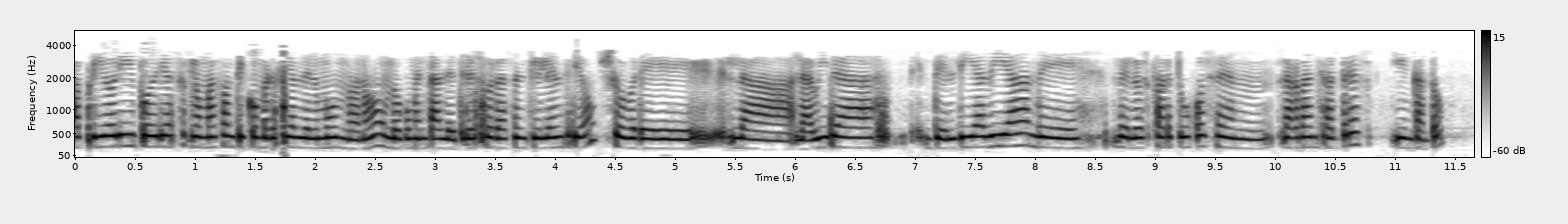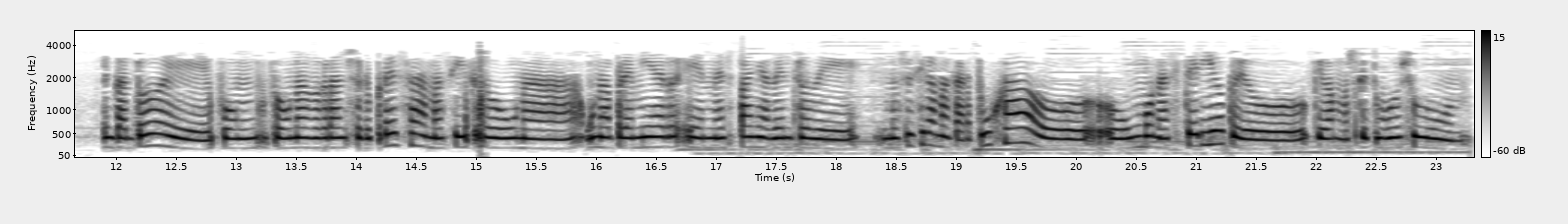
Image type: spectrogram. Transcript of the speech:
a priori podría ser lo más anticomercial del mundo, ¿no? Un documental de tres horas en silencio sobre la, la vida del día a día de, de los cartujos en la Gran Chartres y encantó encantó, eh, fue, un, fue una gran sorpresa, además hizo una, una premier en España dentro de, no sé si era una cartuja o, o un monasterio, pero que vamos, que tuvo su,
